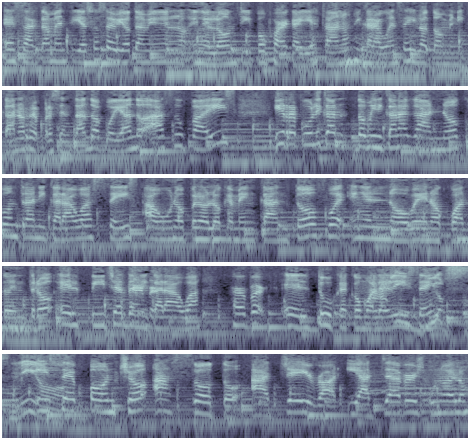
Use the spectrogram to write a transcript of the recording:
Exactamente, y eso se vio también en, lo- en el Lone Depot Park. Ahí estaban los nicaragüenses y los dominicanos representando, apoyando a su país. Y República Dominicana ganó contra Nicaragua 6 a 1, pero lo que me encantó fue en el noveno, cuando entró el pitcher de. Nicaragua, Herbert el Duque, como le dicen. Dios mío. Y se ponchó a Soto, a J-Rod y a Devers, uno de los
